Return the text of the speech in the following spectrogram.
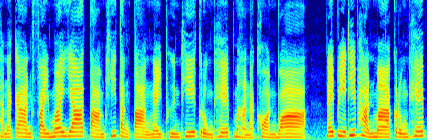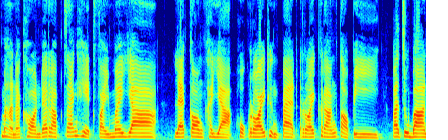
ถานการณ์ไฟไหม้ย่าตามที่ต่างๆ ในพื้นที่กรุงเทพมหานครว่า ในปีที่ผ่านมากรุงเทพมหานครได้รับแจ้งเหตุไฟไหม้หญ้า และกองขยะ 600-800 ครั้งต่อปี ปัจจุบัน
